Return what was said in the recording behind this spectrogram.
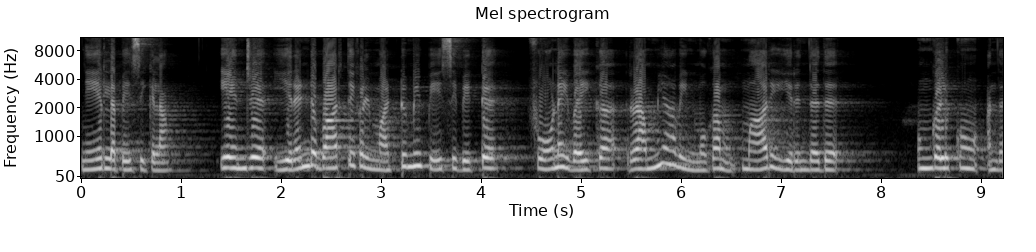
நேரில் பேசிக்கலாம் என்று இரண்டு வார்த்தைகள் மட்டுமே பேசிவிட்டு போனை வைக்க ரம்யாவின் முகம் மாறியிருந்தது. உங்களுக்கும் அந்த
